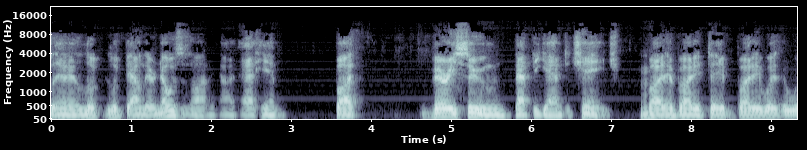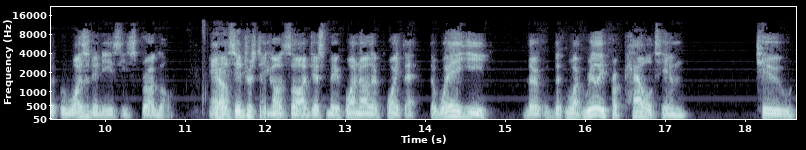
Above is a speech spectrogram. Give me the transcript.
uh, look look down their noses on uh, at him. But very soon that began to change. Mm-hmm. But but it, it, but it was it wasn't an easy struggle. And yeah. it's interesting also. I'll just make one other point that the way he the, the what really propelled him to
